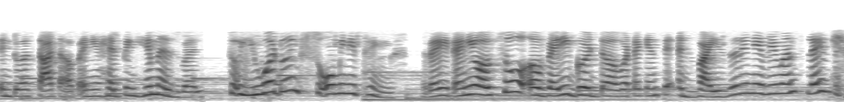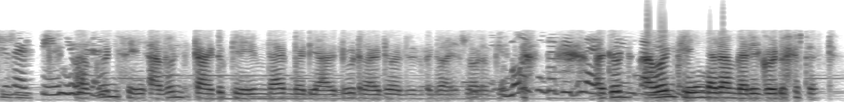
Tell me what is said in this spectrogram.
into a startup and you're helping him as well so you are doing so many things right and you're also a very good uh, what i can say advisor in everyone's life because i've seen you I wouldn't say I wouldn't try to claim that, but yeah, I do try to advise a lot of people. most of the people I i've could I wouldn't claim that I'm very good with it.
